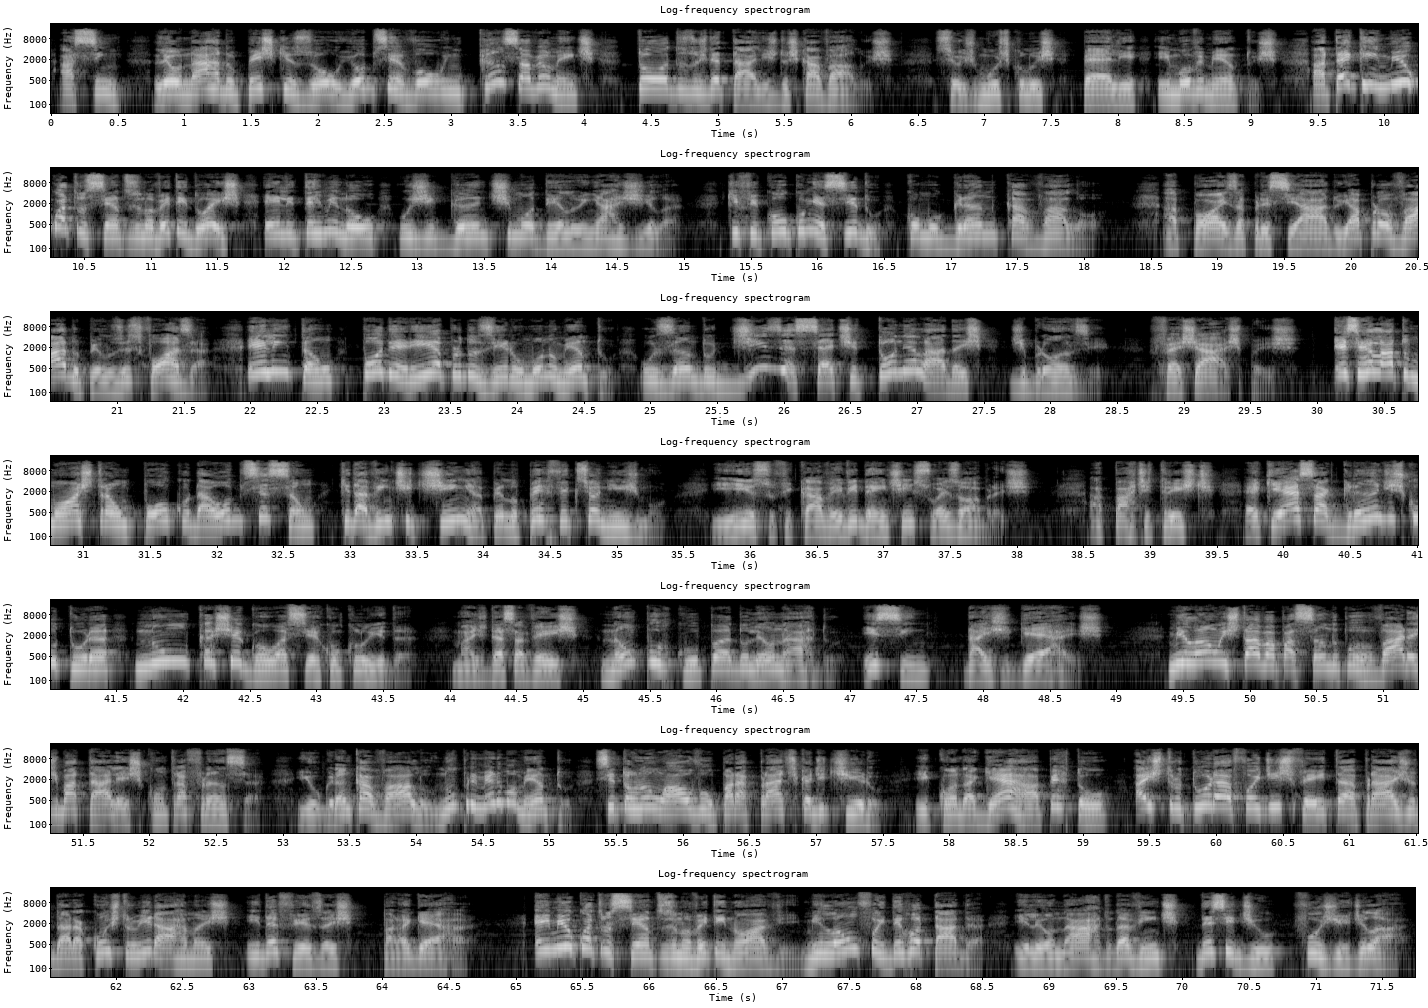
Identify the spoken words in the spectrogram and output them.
Assim, Leonardo pesquisou e observou incansavelmente todos os detalhes dos cavalos, seus músculos, pele e movimentos, até que em 1492 ele terminou o gigante modelo em argila, que ficou conhecido como Gran Cavallo. Após apreciado e aprovado pelos Sforza, ele então poderia produzir um monumento usando 17 toneladas de bronze. Fecha aspas. Esse relato mostra um pouco da obsessão que Da Vinci tinha pelo perfeccionismo, e isso ficava evidente em suas obras. A parte triste é que essa grande escultura nunca chegou a ser concluída, mas dessa vez não por culpa do Leonardo, e sim das guerras. Milão estava passando por várias batalhas contra a França, e o Gran Cavalo, num primeiro momento, se tornou um alvo para a prática de tiro. E quando a guerra apertou, a estrutura foi desfeita para ajudar a construir armas e defesas para a guerra. Em 1499, Milão foi derrotada e Leonardo da Vinci decidiu fugir de lá.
